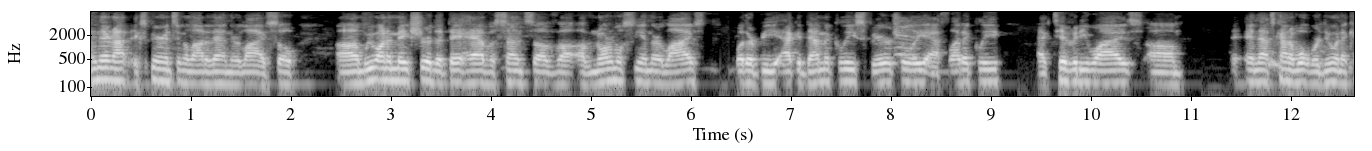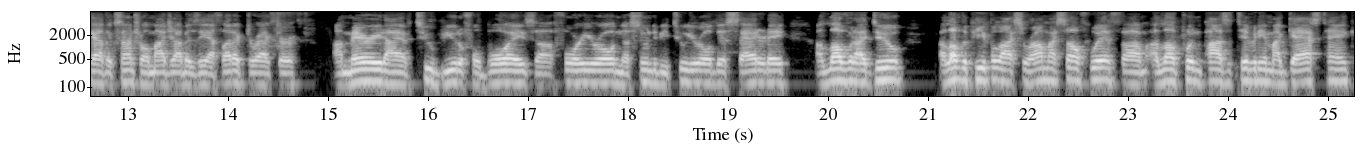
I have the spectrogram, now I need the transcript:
and they're not experiencing a lot of that in their lives. So um, we want to make sure that they have a sense of, uh, of normalcy in their lives, whether it be academically, spiritually, athletically, activity wise. Um, and that's kind of what we're doing at Catholic Central. My job as the athletic director. I'm married. I have two beautiful boys, a four year old and a soon to be two year old this Saturday. I love what I do. I love the people I surround myself with. Um, I love putting positivity in my gas tank.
